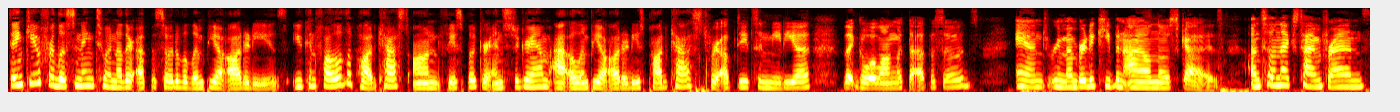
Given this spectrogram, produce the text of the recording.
Thank you for listening to another episode of Olympia Oddities. You can follow the podcast on Facebook or Instagram at Olympia Oddities Podcast for updates and media that go along with the episodes. And remember to keep an eye on those guys. Until next time, friends.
